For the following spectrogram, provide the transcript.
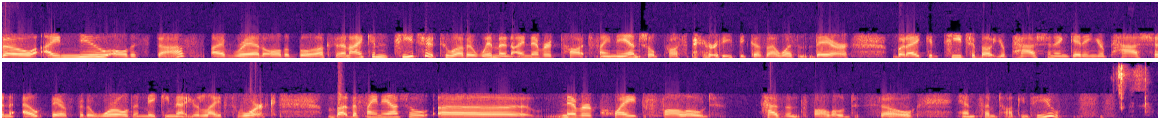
So I knew all the stuff. I've read all the books and I can teach it to other women. I never taught financial prosperity because I wasn't there, but I could teach about your passion and getting your passion out there for the world and making that your life's work. But the financial, uh, never quite followed, hasn't followed. So hence I'm talking to you.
